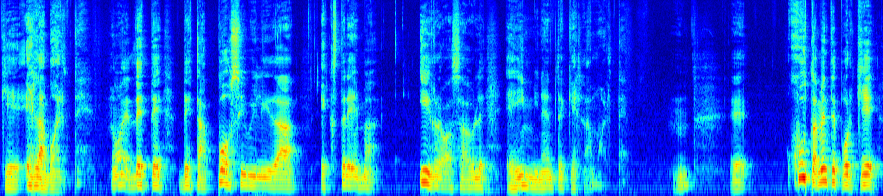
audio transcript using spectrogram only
que, es la muerte, ¿no? de, este, de esta posibilidad extrema, irrebasable e inminente que es la muerte. Eh, justamente porque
